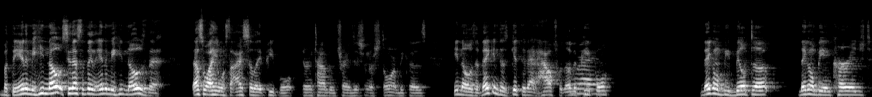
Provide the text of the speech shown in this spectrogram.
but the enemy he knows see that's the thing the enemy he knows that that's why he wants to isolate people during times of transition or storm because he knows if they can just get to that house with other Right. people they're going to be built up they're going to be encouraged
